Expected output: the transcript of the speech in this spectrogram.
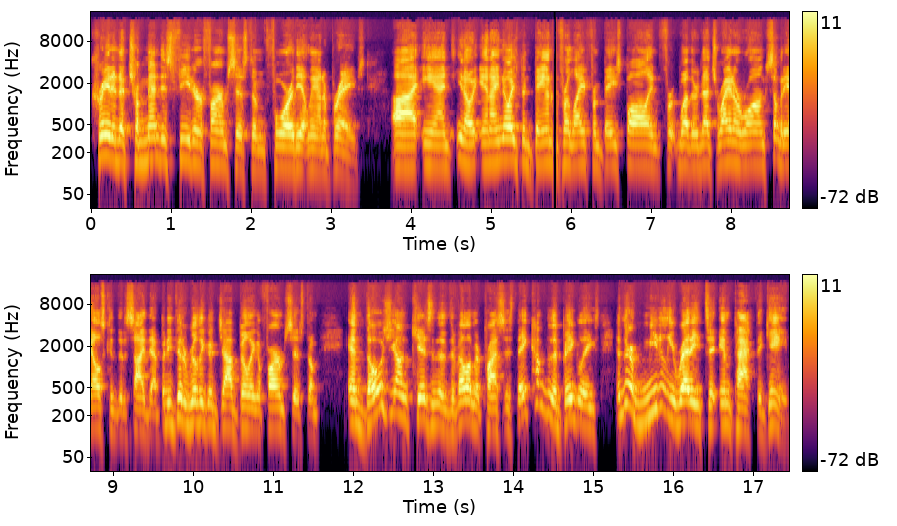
created a tremendous feeder farm system for the Atlanta Braves. Uh, and you know, and I know he's been banned for life from baseball, and for whether that's right or wrong, somebody else can decide that. But he did a really good job building a farm system. And those young kids in the development process, they come to the big leagues and they're immediately ready to impact the game.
